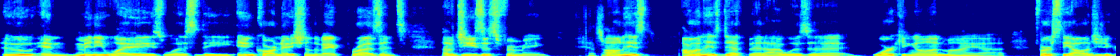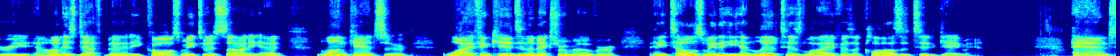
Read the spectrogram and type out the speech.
who in many ways was the incarnation, the very presence of Jesus for me. Right. On his on his deathbed, I was uh, working on my uh, first theology degree, and on his deathbed, he calls me to his side. He had lung cancer, wife and kids in the next room over, and he tells me that he had lived his life as a closeted gay man. And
